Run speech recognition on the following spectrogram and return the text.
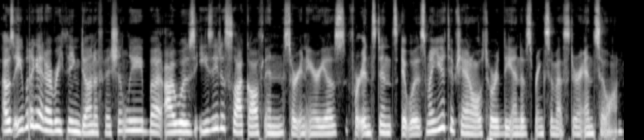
I was able to get everything done efficiently, but I was easy to slack off in certain areas. For instance, it was my YouTube channel toward the end of spring semester, and so on.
